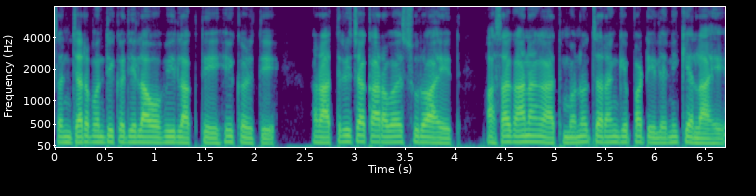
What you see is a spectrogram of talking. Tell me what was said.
संचारबंदी कधी लावावी लागते हे कळते. रात्रीच्या कारवाया सुरू आहेत असा गाणाघात मनोज चरांगे पाटील यांनी केला आहे.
